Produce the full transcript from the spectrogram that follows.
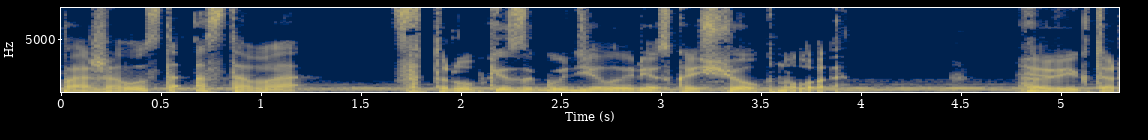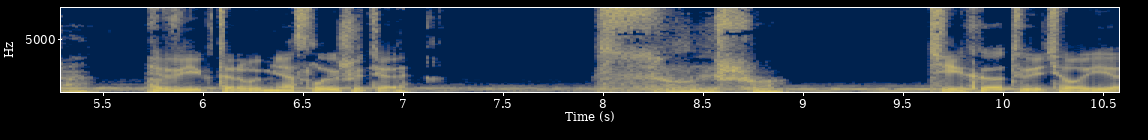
Пожалуйста, остава... В трубке загудело и резко щелкнуло. «Виктор, Виктор, вы меня слышите?» «Слышу», — тихо ответил я.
